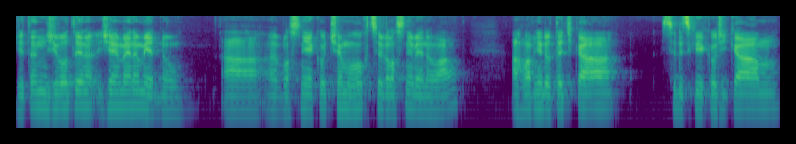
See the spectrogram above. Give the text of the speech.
že ten život je, žijeme jenom jednou a vlastně jako čemu ho chci vlastně věnovat. A hlavně do teďka si vždycky jako říkám,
